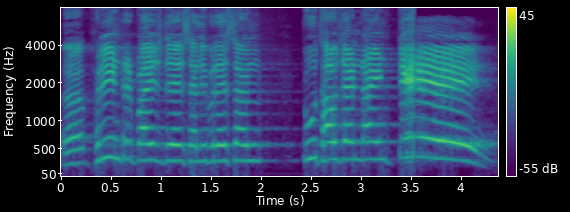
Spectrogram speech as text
free enterprise day celebration 2019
